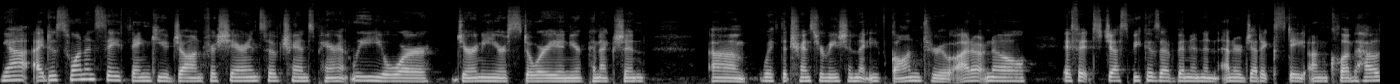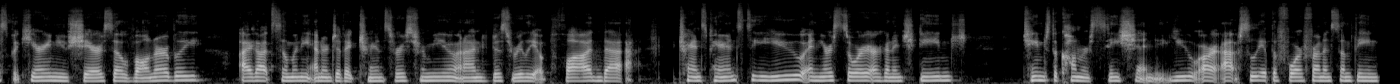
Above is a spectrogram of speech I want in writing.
Yeah, I just want to say thank you, Jon, for sharing so transparently your journey, your story, and your connection um, with the transformation that you've gone through. I don't know if it's just because I've been in an energetic state on Clubhouse, but hearing you share so vulnerably, I got so many energetic transfers from you. And I just really applaud that transparency. You and your story are going to change change the conversation. You are absolutely at the forefront of something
